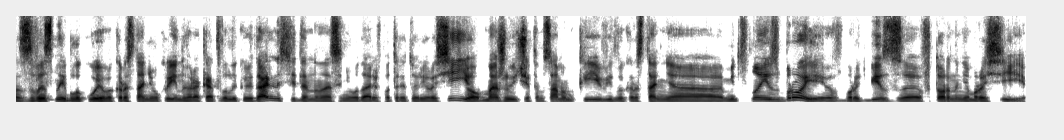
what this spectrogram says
з весни блокує використання Україною ракет великої дальності для нанесення ударів по території Росії, обмежуючи тим самим Київ від використання міцної зброї в боротьбі з вторгненням Росії.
